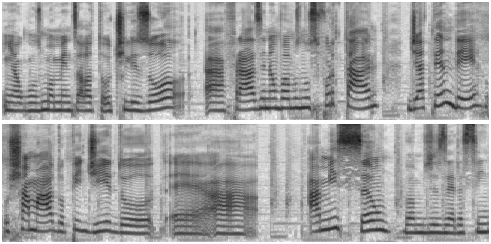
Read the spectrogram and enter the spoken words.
em alguns momentos ela utilizou a frase não vamos nos furtar de atender o chamado, o pedido, é, a, a missão, vamos dizer assim,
